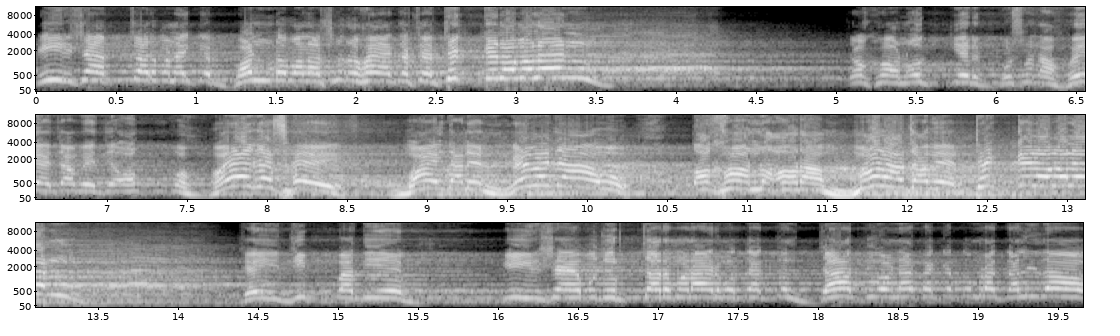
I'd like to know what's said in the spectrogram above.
পীর সাহেব চরমনাইকে বন্ড বলা শুরু হয়ে গেছে, ঠিক কিনা বলেন? যখন ঐক্যের ঘোষণা হয়ে যাবে যে ঐক্য হয়ে গেছে, ময়দানে নেমে যাও, তখন ওরা মারা যাবে, ঠিক কিনা বলেন? যেই জিব্বা দিয়ে পীর সাহেব হুজুর চারমানায়ের মধ্যে একজন জাতীয় নেতাকে তোমরা গালি দাও।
